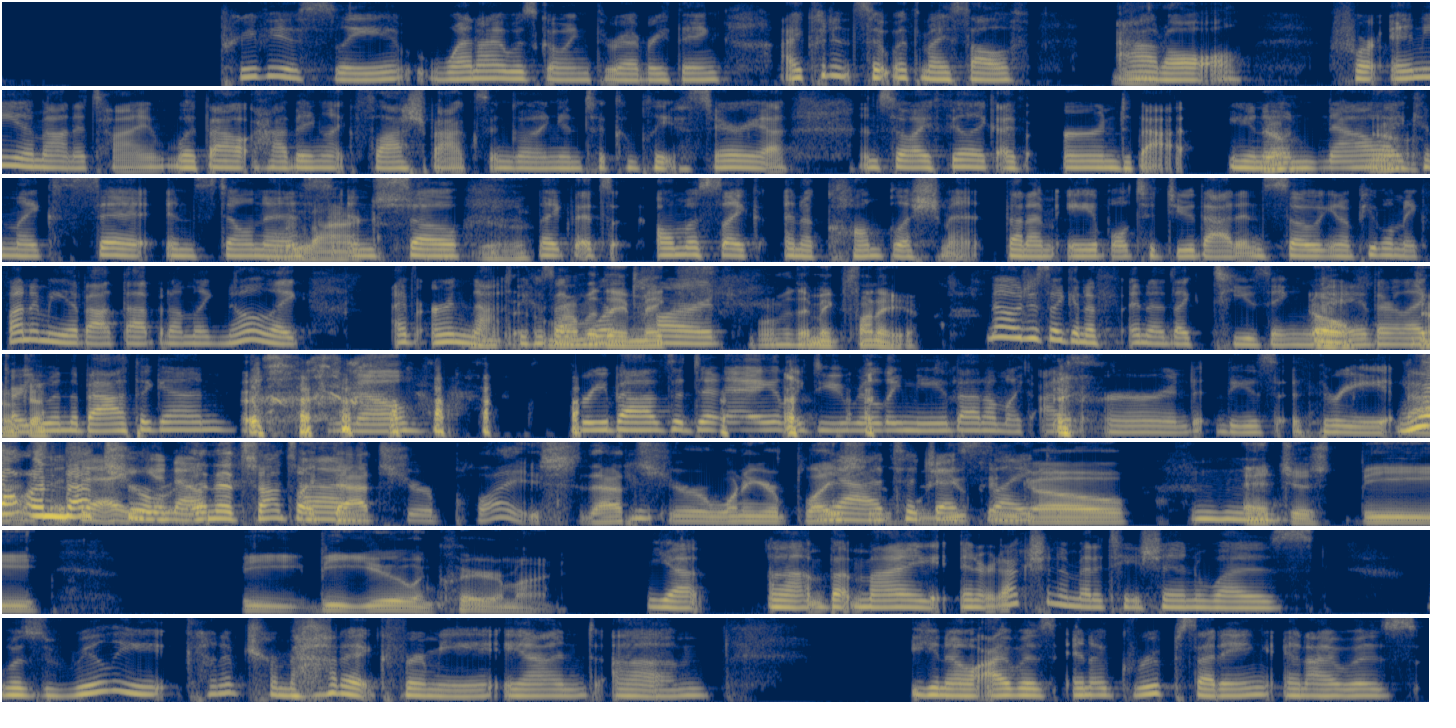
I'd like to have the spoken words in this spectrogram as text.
previously, when I was going through everything, I couldn't sit with myself mm. at all for any amount of time without having like flashbacks and going into complete hysteria. And so I feel like I've earned that. You know, yeah, now yeah. I can like sit in stillness. Relax. And so, yeah. like, it's almost like an accomplishment that I'm able to do that. And so, you know, people make fun of me about that, but I'm like, no, like, I've earned that because I've worked make, hard. When would they make fun of you? No, just like in a in a like teasing way. Oh, They're like, okay. "Are you in the bath again?" you know, three baths a day. Like, do you really need that? I'm like, I've earned these three. well, and that's day, your, you know, and it sounds like um, that's your place. That's your one of your places. Yeah, to just you can like go mm-hmm. and just be, be, be you and clear your mind. Yeah. Um, but my introduction to meditation was was really kind of traumatic for me. And, um, you know, I was in a group setting and I was,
